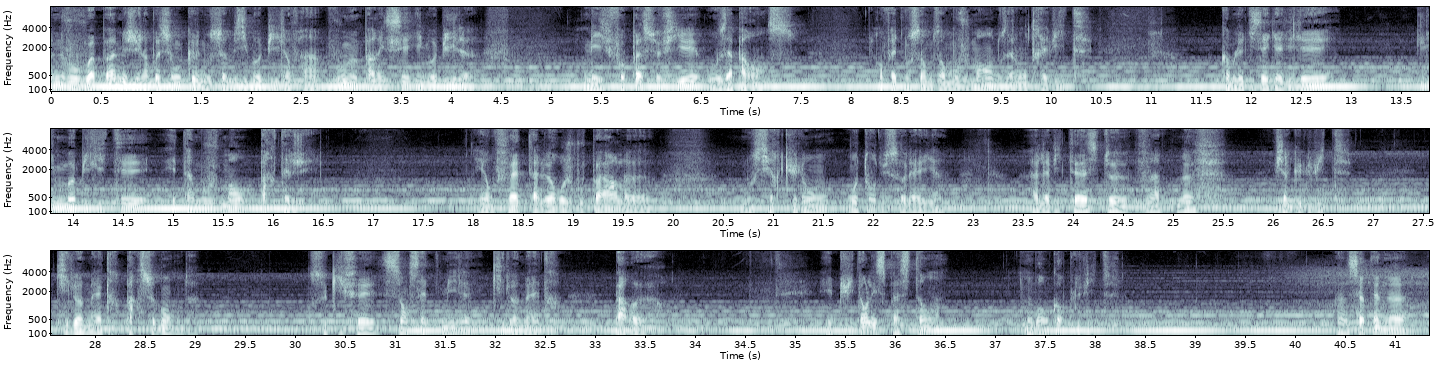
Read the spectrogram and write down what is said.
Je ne vous vois pas, mais j'ai l'impression que nous sommes immobiles. Enfin, vous me paraissez immobile. Mais il ne faut pas se fier aux apparences. En fait, nous sommes en mouvement, nous allons très vite. Comme le disait Galilée, l'immobilité est un mouvement partagé. Et en fait, à l'heure où je vous parle, nous circulons autour du Soleil à la vitesse de 29,8 km par seconde, ce qui fait 107 000 km par heure. Et puis dans l'espace-temps, on va encore plus vite. Un certain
